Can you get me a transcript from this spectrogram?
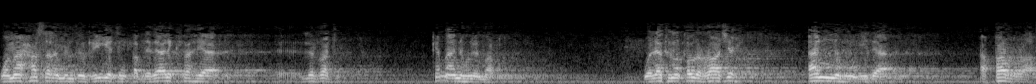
وما حصل من ذرية قبل ذلك فهي آه، للرجل كما أنه للمرأة. ولكن القول الراجح أنه إذا أقر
